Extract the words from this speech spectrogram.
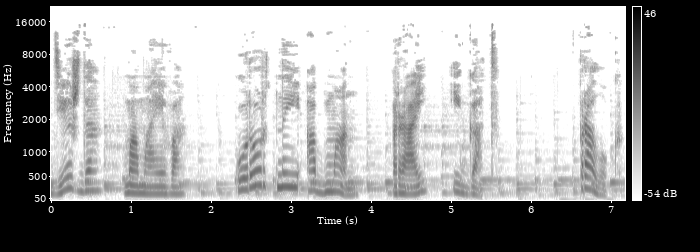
Надежда Мамаева. Курортный обман. Рай и гад. Пролог.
